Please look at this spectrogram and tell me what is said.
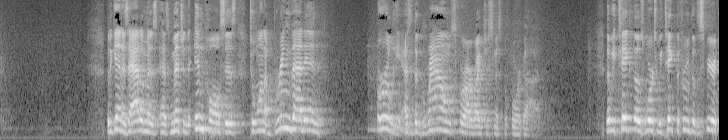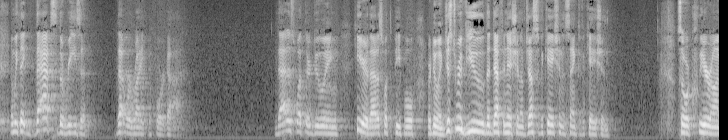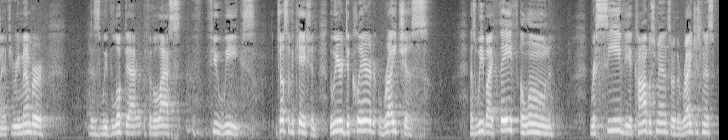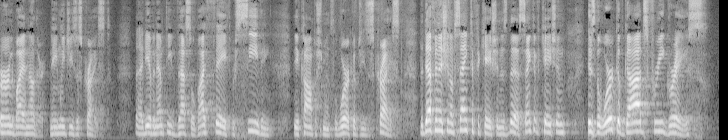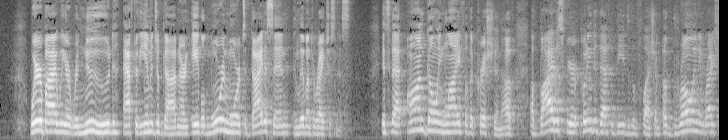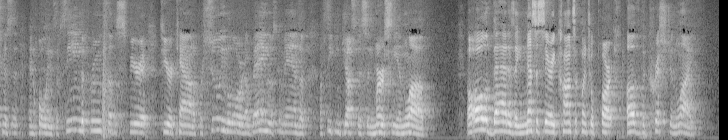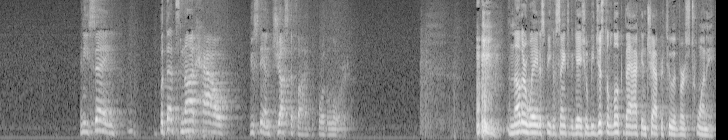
But again, as Adam has, has mentioned, the impulse is to want to bring that in early as the grounds for our righteousness before God. That we take those works, we take the fruit of the Spirit, and we think that's the reason that we're right before God. That is what they're doing here. That is what the people are doing. Just to review the definition of justification and sanctification so we're clear on it. If you remember, as we've looked at for the last few weeks, justification, we are declared righteous as we by faith alone receive the accomplishments or the righteousness earned by another, namely Jesus Christ. The idea of an empty vessel, by faith, receiving the accomplishments, the work of Jesus Christ. The definition of sanctification is this sanctification is the work of God's free grace, whereby we are renewed after the image of God and are enabled more and more to die to sin and live unto righteousness. It's that ongoing life of a Christian, of, of by the Spirit putting to death the deeds of the flesh, of, of growing in righteousness and holiness, of seeing the fruits of the Spirit to your account, of pursuing the Lord, obeying those commands, of, of seeking justice and mercy and love. All of that is a necessary, consequential part of the Christian life. And he's saying, but that's not how you stand justified before the Lord. Another way to speak of sanctification would be just to look back in chapter 2 at verse 20.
